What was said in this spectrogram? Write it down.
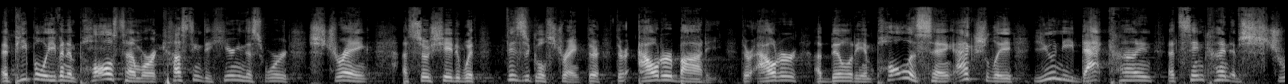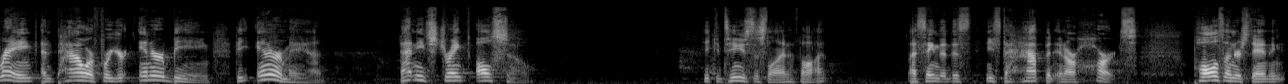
And people, even in Paul's time, were accustomed to hearing this word strength associated with physical strength, their, their outer body, their outer ability. And Paul is saying, actually, you need that kind, that same kind of strength and power for your inner being, the inner man. That needs strength also. He continues this line of thought by saying that this needs to happen in our hearts. Paul's understanding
